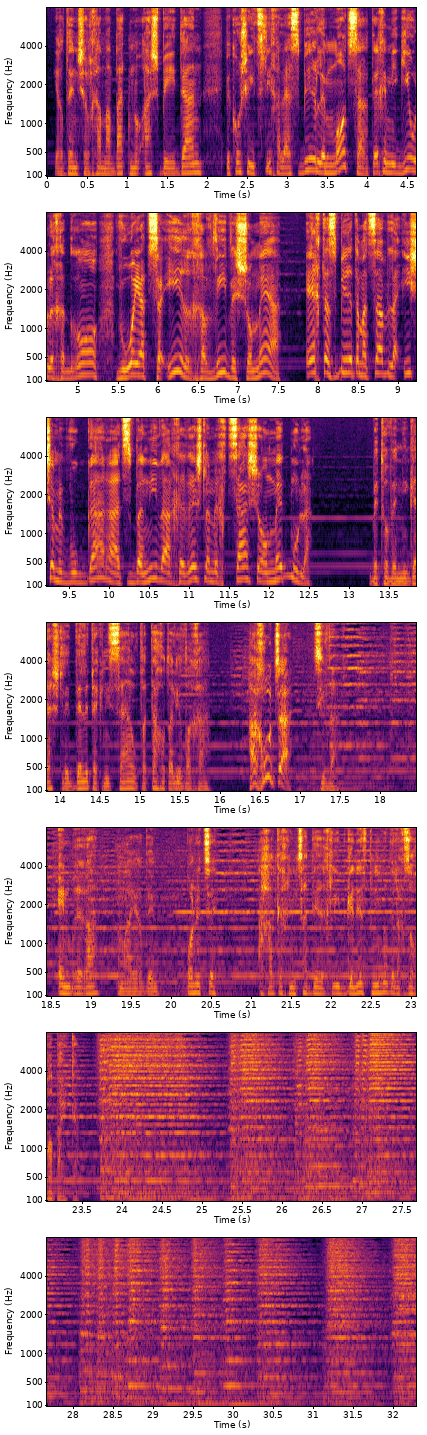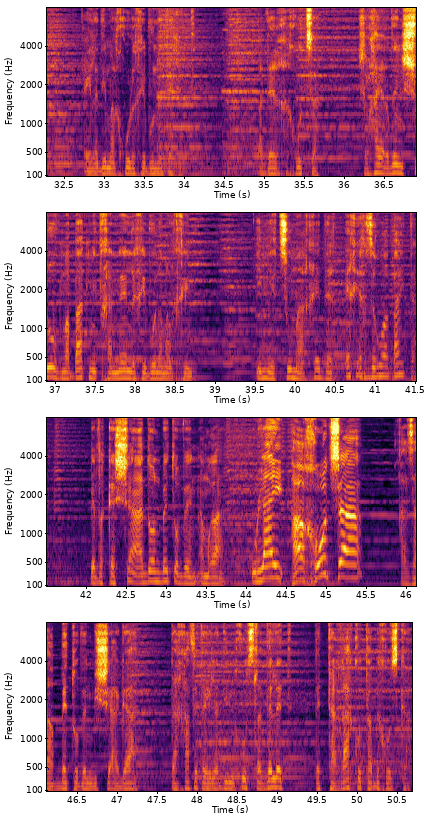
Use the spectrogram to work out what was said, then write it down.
ירדן שלחה מבט נואש בעידן, בקושי הצליחה להסביר למוצרט איך הם הגיעו לחדרו, והוא היה צעיר, חביב ושומע. איך תסביר את המצב לאיש המבוגר, העצבני והחירש למחצה שעומד מולה? בטהובן ניגש לדלת הכניסה ופתח אותה לרווחה. החוצה! ציווה. אין ברירה, אמרה ירדן. בוא נצא. אחר כך נמצא דרך להתגנב פנימה ולחזור הביתה. הילדים הלכו לכיוון הדלת. בדרך החוצה שלחה ירדן שוב מבט מתחנן לכיוון המלחין. אם יצאו מהחדר, איך יחזרו הביתה? בבקשה, אדון בטהובן, אמרה. אולי החוצה! חזר בטהובן בשאגה, דחף את הילדים מחוץ לדלת וטרק אותה בחוזקה.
